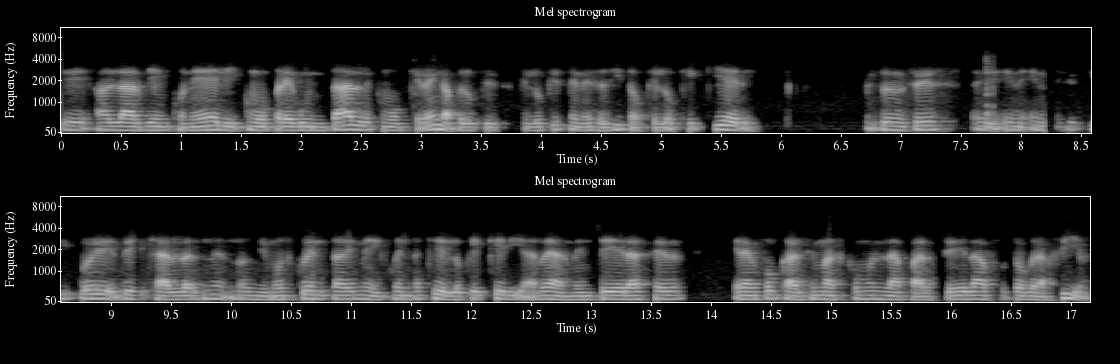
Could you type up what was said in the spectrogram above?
eh, hablar bien con él y como preguntarle como que venga, pero qué, es lo que usted necesita o qué es lo que quiere. Entonces, eh, en, ese tipo de, charlas nos dimos cuenta y me di cuenta que lo que quería realmente era hacer, era enfocarse más como en la parte de la fotografía.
